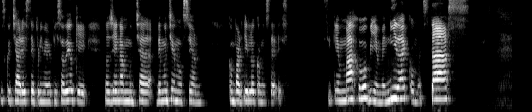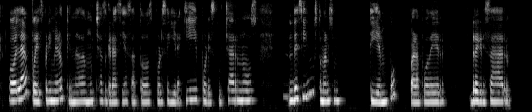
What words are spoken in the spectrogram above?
escuchar este primer episodio que nos llena mucha, de mucha emoción compartirlo con ustedes. Así que Majo, bienvenida, ¿cómo estás? Hola, pues primero que nada, muchas gracias a todos por seguir aquí, por escucharnos. Decidimos tomarnos un tiempo para poder regresar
